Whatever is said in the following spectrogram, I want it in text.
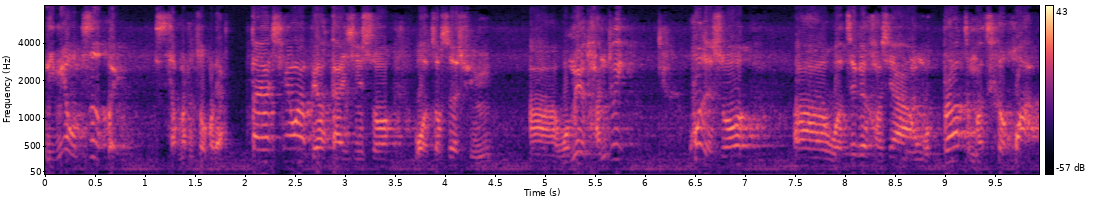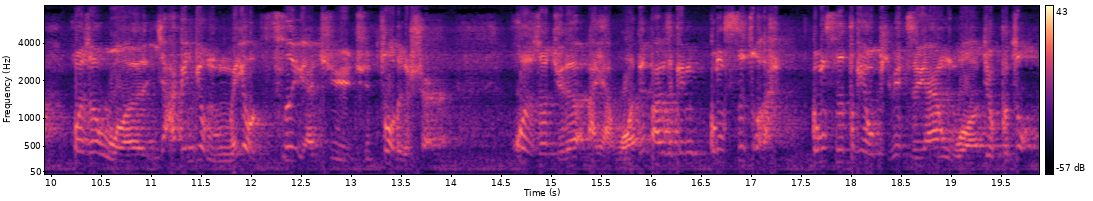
你没有智慧，什么都做不了。大家千万不要担心，说我做社群啊，我没有团队，或者说啊，我这个好像我不知道怎么策划，或者说我压根就没有资源去去做这个事儿，或者说觉得哎呀，我的班是跟公司做的，公司不给我匹配资源，我就不做。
